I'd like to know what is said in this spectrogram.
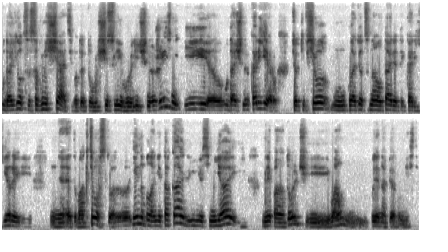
удается совмещать вот эту счастливую личную жизнь и э, удачную карьеру. Все-таки все кладется на алтарь этой карьеры и этого актерства. Инна была не такая, для нее семья, Глеб Анатольевич и Иван были на первом месте.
